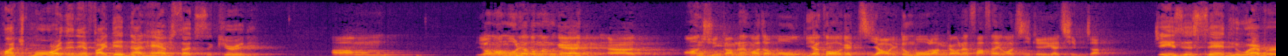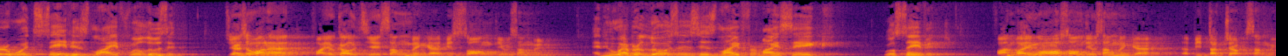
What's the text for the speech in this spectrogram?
much more than if I did not have such security. 嗯，如果我冇呢个咁样嘅诶、呃 安全感咧，我就冇呢一个嘅自由，亦都冇能够咧发挥我自己嘅潜质。 Jesus said, Whoever would save his life will lose it, 主耶稣话咧，凡要救自己生命嘅，必丧掉生命； and whoever loses his life for my sake will save it. 凡为我丧掉生命嘅，就必得着生命。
